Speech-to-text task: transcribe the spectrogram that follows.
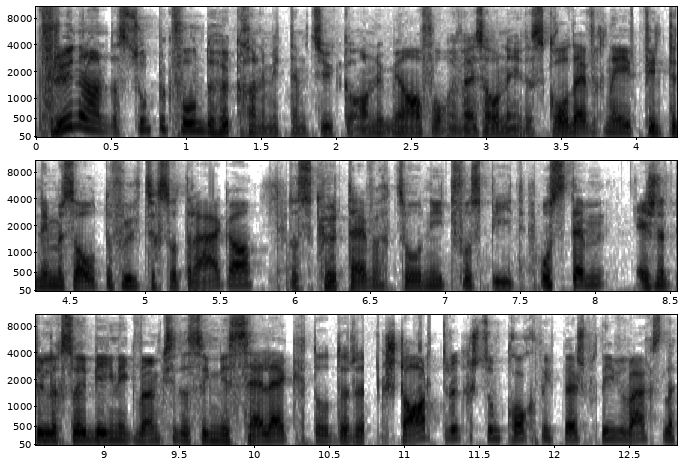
Früher habe ich das super gefunden, heute kann ich mit dem Zeug gar nicht mehr anfangen. Ich weiß auch nicht. Das geht einfach nicht. Ich finde immer, das Auto fühlt sich so träge an. Das gehört einfach zu Need for Speed. Außerdem ist natürlich so, ich bin irgendwie gewöhnt, dass irgendwie Select oder Start drückst zum Cockpit-Perspektive wechseln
